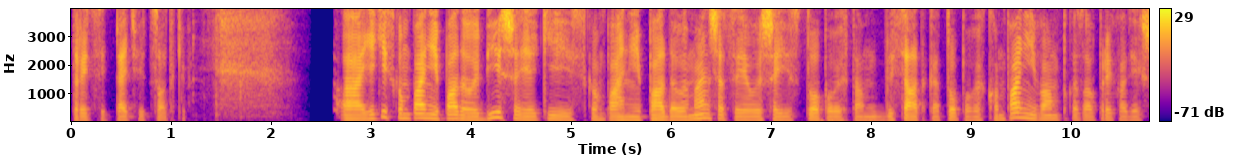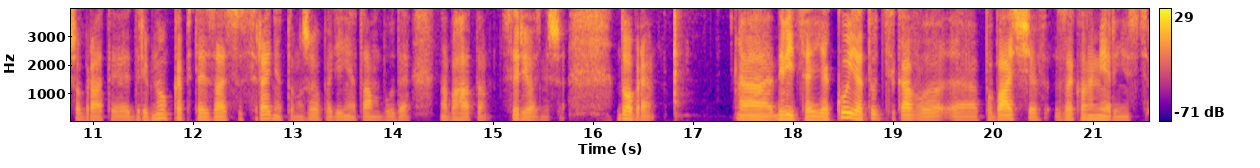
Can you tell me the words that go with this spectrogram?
35%. Якісь компанії падали більше, якісь компанії падали менше. Це є лише із топових, там десятка топових компаній. Вам показав приклад. Якщо брати дрібну капіталізацію середню, то можливо падіння там буде набагато серйозніше. Добре. Е, Дивіться, яку я тут цікаву е, побачив закономірність.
